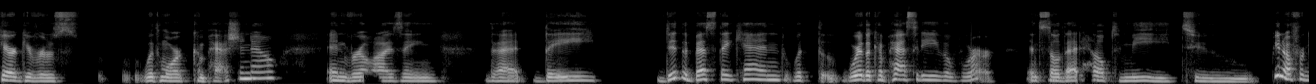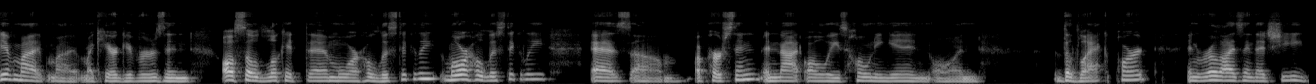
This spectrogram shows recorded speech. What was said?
caregivers with more compassion now and realizing that they did the best they can with the, where the capacity of were. And so that helped me to you know forgive my my my caregivers and also look at them more holistically more holistically as um, a person and not always honing in on the lack part and realizing that she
